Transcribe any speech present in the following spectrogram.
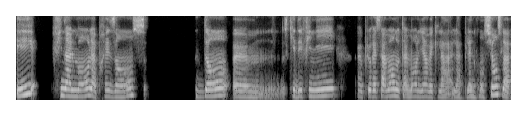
Et finalement, la présence, dans euh, ce qui est défini euh, plus récemment, notamment en lien avec la, pleine conscience, la,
